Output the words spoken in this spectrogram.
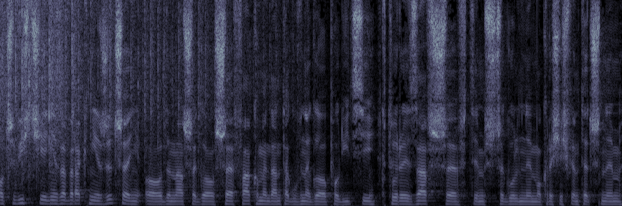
Oczywiście nie zabraknie życzeń od naszego szefa, komendanta głównego policji, który zawsze w tym szczególnym okresie świątecznym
